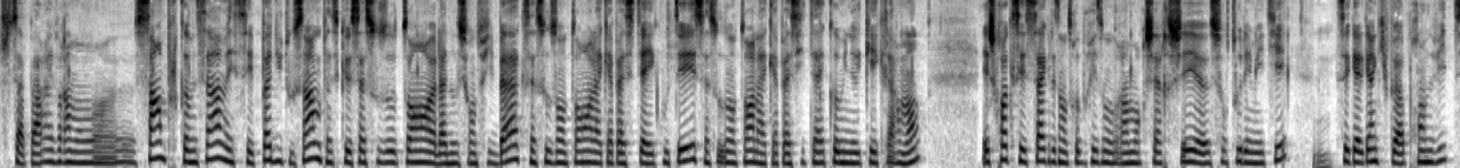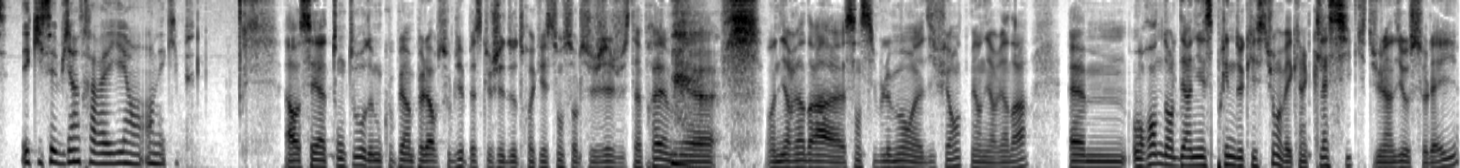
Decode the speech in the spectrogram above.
ça paraît vraiment euh, simple comme ça, mais c'est pas du tout simple parce que ça sous-entend la notion de feedback, ça sous-entend la capacité à écouter, ça sous-entend la capacité à communiquer clairement. Et je crois que c'est ça que les entreprises ont vraiment recherché euh, sur tous les métiers. Mmh. C'est quelqu'un qui peut apprendre vite et qui sait bien travailler en, équipe. Alors c'est à ton tour de me couper un peu l'herbe sous le pied parce que j'ai deux trois questions sur le sujet juste après, mais on y reviendra sensiblement différentes, mais on y reviendra. Euh, on rentre dans le dernier sprint de questions avec un classique du lundi au soleil.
